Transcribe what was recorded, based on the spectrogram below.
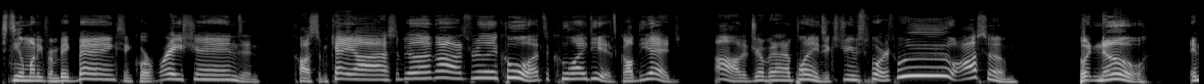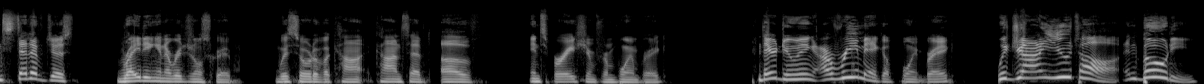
steal money from big banks and corporations and cause some chaos and be like, oh, that's really cool. That's a cool idea. It's called The Edge. Oh, they're jumping out of planes, extreme sports. Woo, awesome. But no, instead of just writing an original script with sort of a con- concept of inspiration from Point Break, they're doing a remake of Point Break with Johnny Utah and Bodhi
